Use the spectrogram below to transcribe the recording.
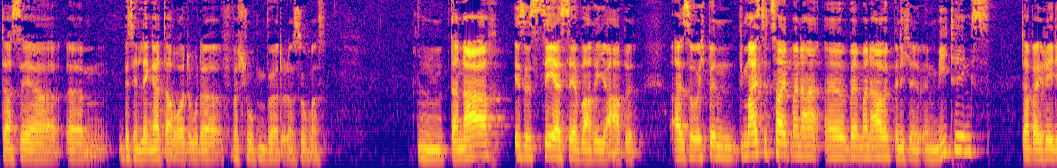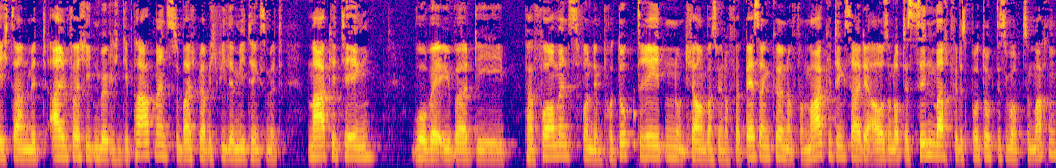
dass er ähm, ein bisschen länger dauert oder verschoben wird oder sowas. Hm, danach ist es sehr, sehr variabel. Also ich bin die meiste Zeit meiner, äh, während meiner Arbeit bin ich in, in Meetings. Dabei rede ich dann mit allen verschiedenen möglichen Departments. Zum Beispiel habe ich viele Meetings mit Marketing, wo wir über die Performance von dem Produkt reden und schauen, was wir noch verbessern können, auch von Marketingseite aus und ob das Sinn macht, für das Produkt das überhaupt zu machen,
